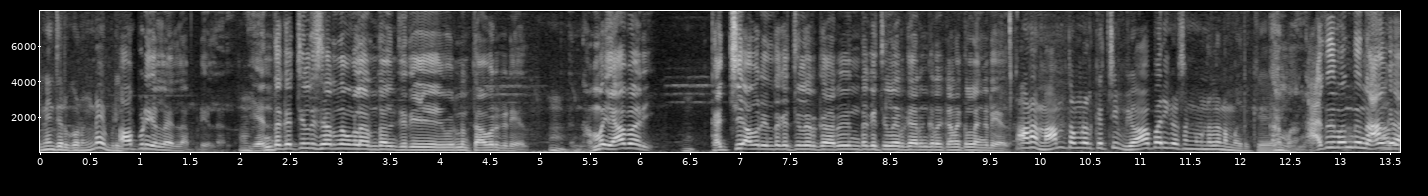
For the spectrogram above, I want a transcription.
இணைஞ்சிருக்கணுங்களா இப்படி அப்படியெல்லாம் இல்லை அப்படியெல்லாம் இல்லை. எந்த கட்சியில் சேர்ந்தவங்களா இருந்தாலும் சரி ஒன்றும் தவறு கிடையாது. நம்ம வியாபாரி. கட்சி அவர் இந்த கட்சியில் இருக்காரு இந்த கட்சியில் இருக்காருங்கிற கணக்கெல்லாம் கிடையாது. ஆனால் நாம் தமிழர் கட்சி வியாபாரிகள் சங்கம்னால நம்ம இருக்கு. ஆமாம் அது வந்து நாங்கள்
